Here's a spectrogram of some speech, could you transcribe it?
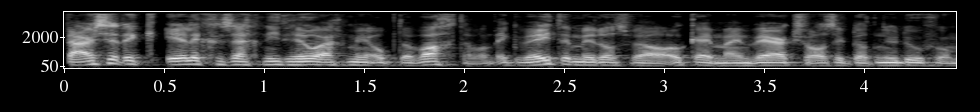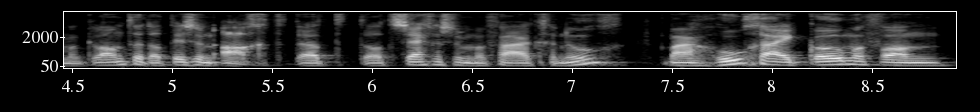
daar zit ik eerlijk gezegd niet heel erg meer op te wachten. Want ik weet inmiddels wel, oké, mijn werk zoals ik dat nu doe voor mijn klanten, dat is een 8. Dat, dat zeggen ze me vaak genoeg. Maar hoe ga ik komen van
